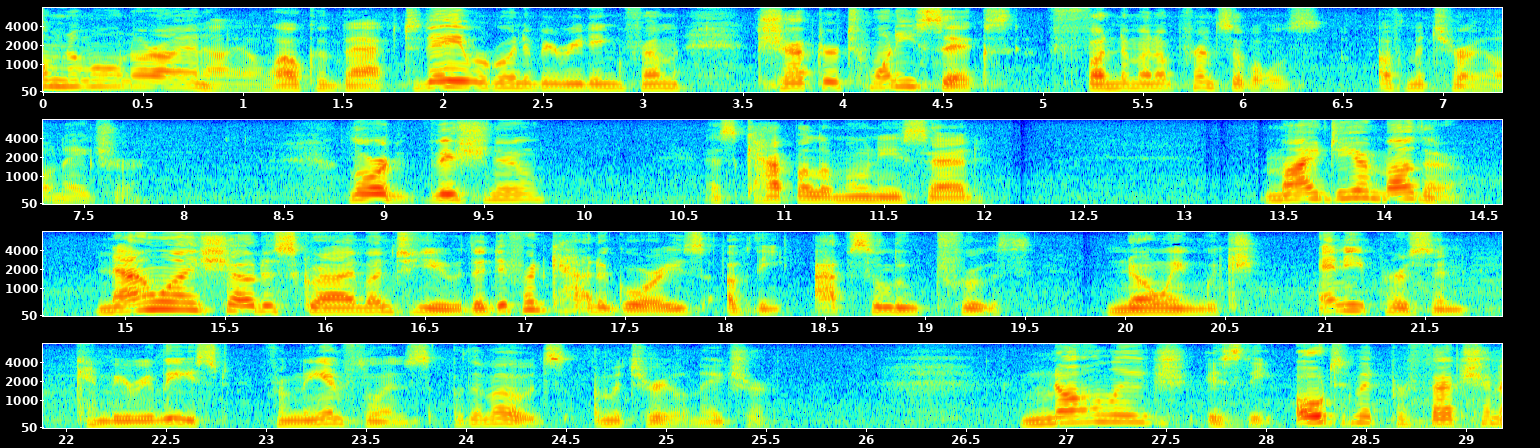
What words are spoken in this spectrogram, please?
Om Namo Narayana. Welcome back. Today we're going to be reading from chapter 26, Fundamental Principles of Material Nature. Lord Vishnu, as Kapila Muni said, My dear mother, now I shall describe unto you the different categories of the absolute truth, knowing which any person can be released from the influence of the modes of material nature. Knowledge is the ultimate perfection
